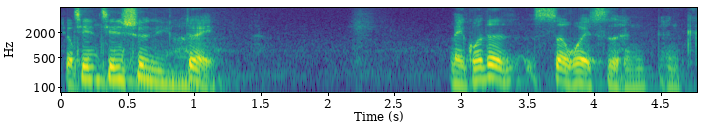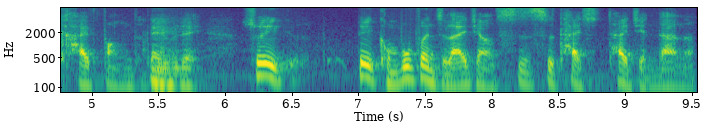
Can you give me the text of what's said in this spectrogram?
就监监视你啊。对，美国的社会是很很开放的，对不对？所以对恐怖分子来讲是是太太简单了。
